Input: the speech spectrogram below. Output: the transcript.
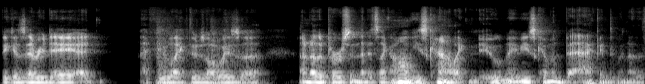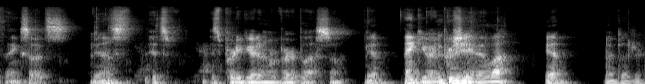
because every day I feel like there's always a another person that it's like oh he's kind of like new maybe he's coming back and doing another thing. so it's Yeah. it's it's it's pretty good and we're very blessed so Yeah. thank you I Agreed. appreciate it a lot Yeah, My pleasure.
